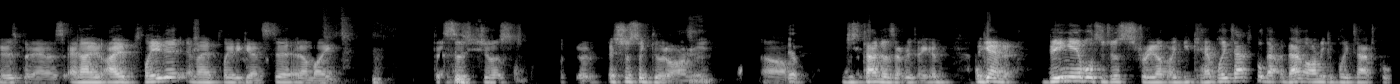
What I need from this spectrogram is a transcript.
It is bananas. And I, I played it and I played against it, and I'm like, this is just a good. It's just a good army. Um, Yep. it Just kind of does everything. And again, being able to just straight up like you can play tactical. That that army can play tactical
